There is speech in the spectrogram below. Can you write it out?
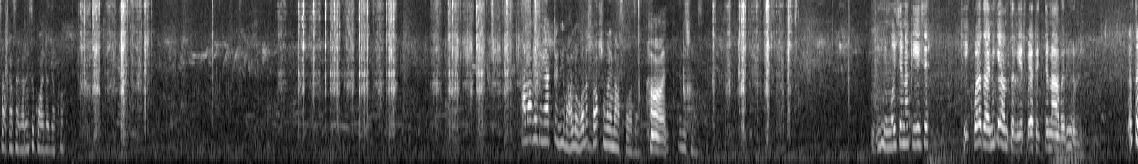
চাকা চাকা রয়েছে কয়টা দেখো আমাকে এদিকে একটা কি ভালো? বলো সব সময় মাছ পাওয়া যায়। হয়। ইলিশ মাছ। ডিম হয়েছে? নাকি এসে ঠিক পাওয়া যায় নাকি আন্তলিয়ের পেটের না বাড়ি হলি। তো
